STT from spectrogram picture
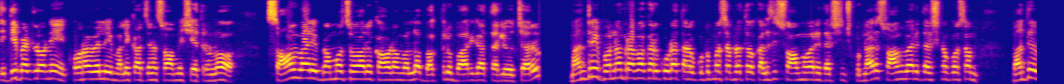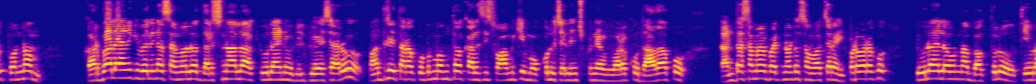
సిద్దిపేటలోని కోనవెల్లి మల్లికార్జున స్వామి క్షేత్రంలో స్వామివారి బ్రహ్మోత్సవాలు కావడం వల్ల భక్తులు భారీగా తరలి వచ్చారు. మంత్రి పొన్నం ప్రభాకర్ కూడా తన కుటుంబ సభ్యులతో కలిసి స్వామివారి దర్శించుకున్నారు. స్వామివారి దర్శనం కోసం మంత్రి పొన్నం గర్భాలయానికి వెళ్ళిన సమయంలో దర్శనాల క్యూ లైన్ నిలిపివేశారు. మంత్రి తన కుటుంబంతో కలిసి స్వామికి మొక్కులు చెల్లించుకునే వరకు దాదాపు గంట సమయం పట్టినట్టు సమాచారం. ఇప్పటి వరకు క్యూ లైన్లో ఉన్న భక్తులు తీవ్ర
